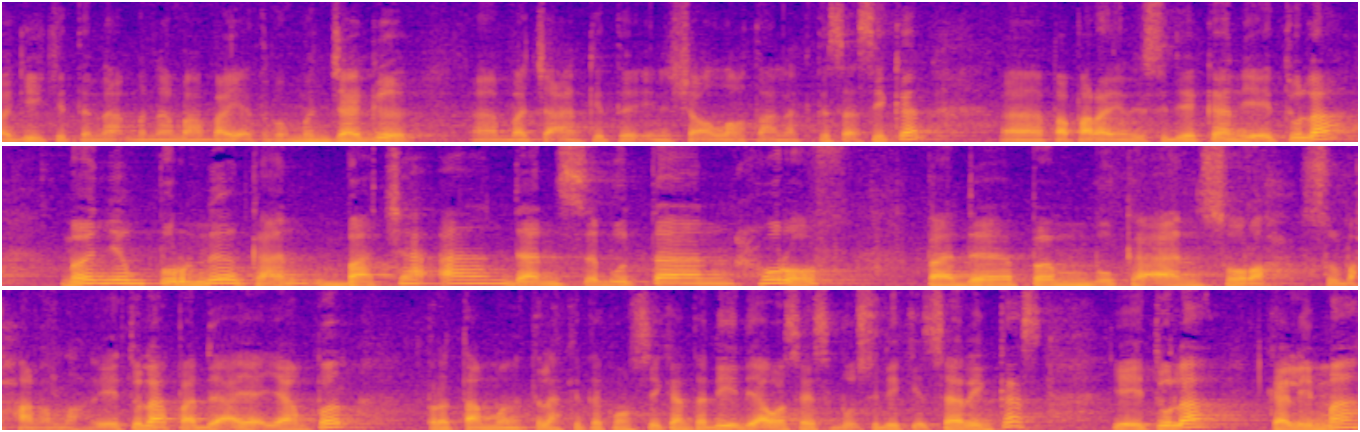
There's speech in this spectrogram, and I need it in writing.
bagi kita nak menambah baik ataupun menjaga uh, bacaan kita insya-Allah taala. Kita saksikan uh, paparan yang disediakan iaitu menyempurnakan bacaan dan sebutan huruf pada pembukaan surah. Subhanallah. Iaitu pada ayat yang per pertama. Telah kita kongsikan tadi di awal saya sebut sedikit saya ringkas. Iaitu kalimah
